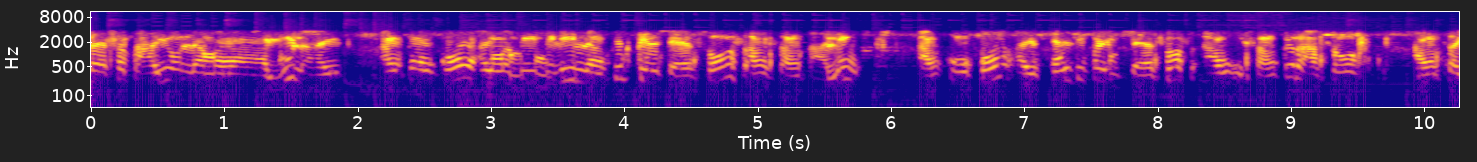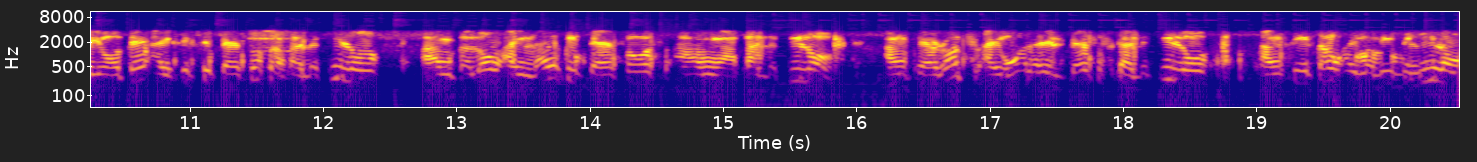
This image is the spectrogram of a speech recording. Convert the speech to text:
presyo tayo ng mga gulay, ang kangko ay mabibili ng 15 pesos ang isang tali. Ang upo ay 45 pesos ang isang piraso. Ang sayote ay 60 pesos ang kada kilo. Ang talong ay 90 pesos ang ah, kada kilo. Ang carrots ay 100 pesos kada kilo. Ang sitaw ay mabibili ng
